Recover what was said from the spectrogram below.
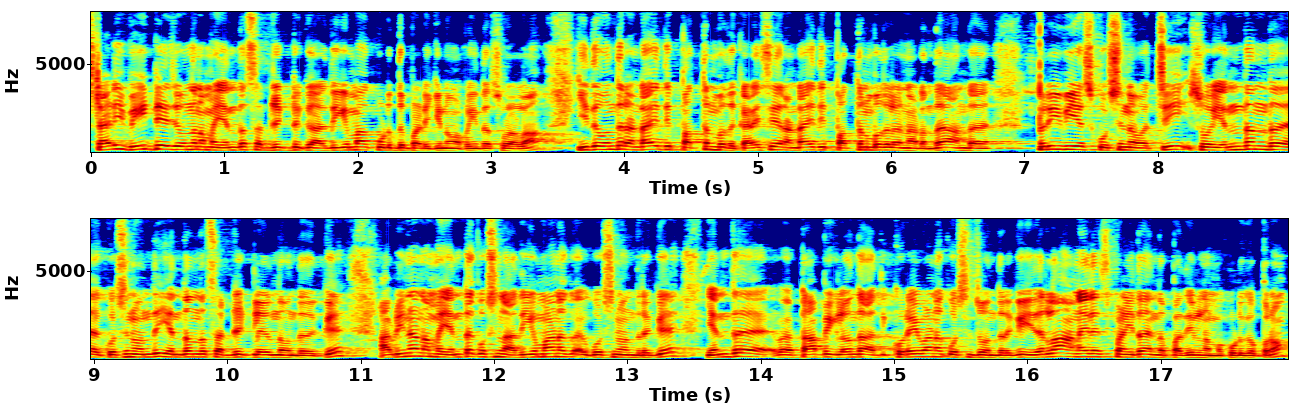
ஸ்டடி வெயிட்டேஜ் வந்து நம்ம எந்த சப்ஜெக்ட்டுக்கு அதிகமாக கொடுத்து படிக்கணும் அப்படிங்கிறத சொல்லலாம். இது வந்து ரெண்டாயிரத்தி பத்தொன்பது கடைசியாக ரெண்டாயிரத்தி பத்தொன்பதில் நடந்த அந்த ப்ரீவியஸ் கொஷினை வச்சு ஸோ எந்தெந்த கொஷின் வந்து எந்தெந்த சப்ஜெக்ட்லேருந்து வந்திருக்கு அப்படின்னா நம்ம எந்த கொஷினில் அதிகமான கொஷின் வந்திருக்கு எந்த டாப்பிக்கில் வந்து அதி குறைவான கொஷின்ஸ் வந்திருக்கு இதெல்லாம் அனலைஸ் பண்ணி தான் இந்த பதிவில் நம்ம கொடுக்க போகிறோம்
